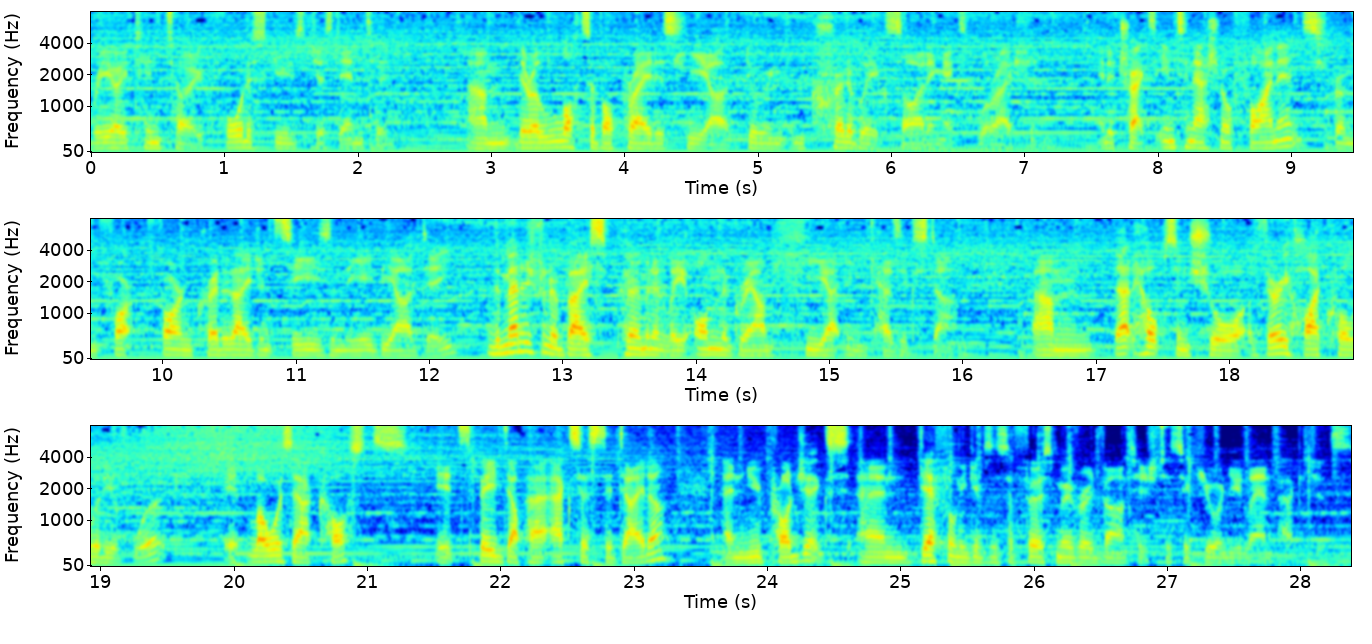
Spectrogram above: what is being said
Rio Tinto, Fortescue's just entered. Um, there are lots of operators here doing incredibly exciting exploration. It attracts international finance from for foreign credit agencies and the EBRD. The management are based permanently on the ground here in Kazakhstan. Um, that helps ensure a very high quality of work. It lowers our costs, it speeds up our access to data and new projects and definitely gives us a first mover advantage to secure new land packages.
